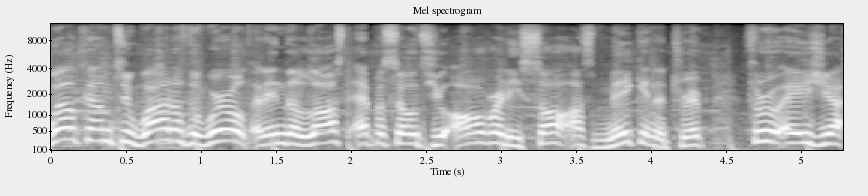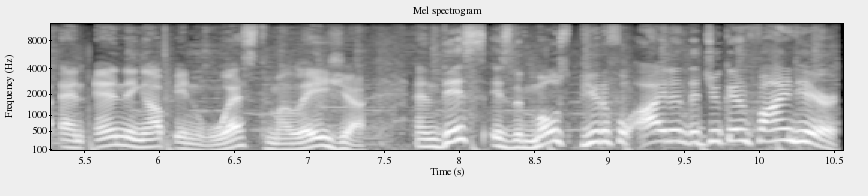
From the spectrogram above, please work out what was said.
Welcome to Wild of the World and in the last episodes you already saw us making a trip through Asia and ending up in West Malaysia. And this is the most beautiful island that you can find here.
